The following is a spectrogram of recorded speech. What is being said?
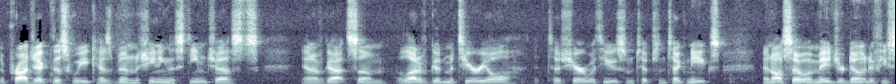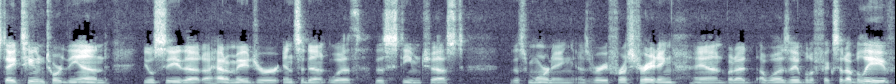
the project this week has been machining the steam chests, and I've got some a lot of good material to share with you some tips and techniques and also a major don't. If you stay tuned toward the end, you'll see that I had a major incident with this steam chest this morning. It was very frustrating, and but I, I was able to fix it, I believe.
